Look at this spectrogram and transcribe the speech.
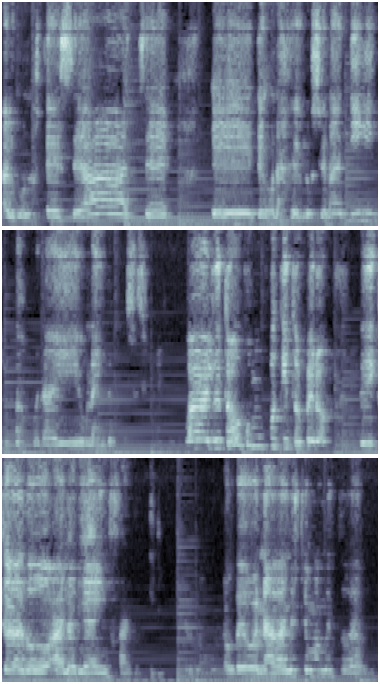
algunos TSH, tengo unas degluciones atípicas por ahí, una interposición igual, de todo como un poquito, pero dedicado al área infantil. No, veo nada en este momento de adulto.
